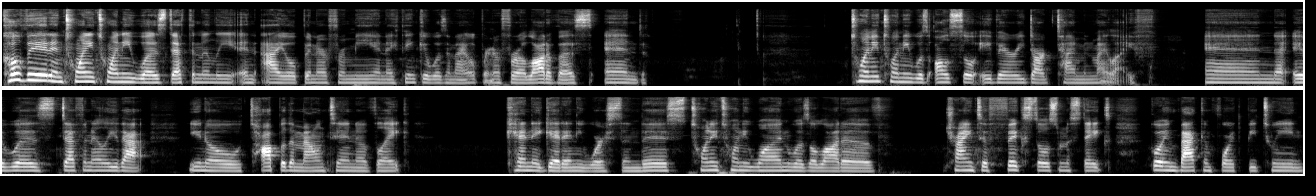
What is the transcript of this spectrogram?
COVID in 2020 was definitely an eye opener for me. And I think it was an eye opener for a lot of us. And 2020 was also a very dark time in my life. And it was definitely that, you know, top of the mountain of like, can it get any worse than this? 2021 was a lot of trying to fix those mistakes, going back and forth between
